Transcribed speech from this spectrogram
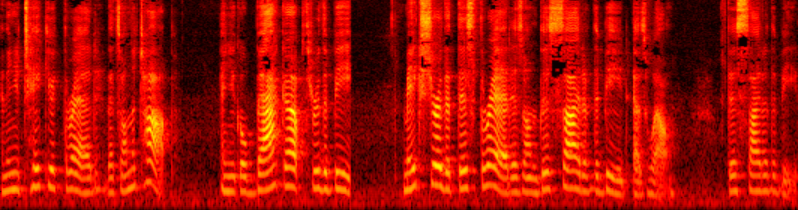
And then you take your thread that's on the top and you go back up through the bead. Make sure that this thread is on this side of the bead as well. This side of the bead.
